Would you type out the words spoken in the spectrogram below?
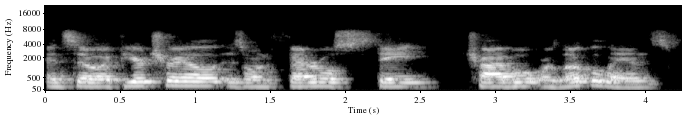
and so if your trail is on federal, state, tribal, or local lands,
